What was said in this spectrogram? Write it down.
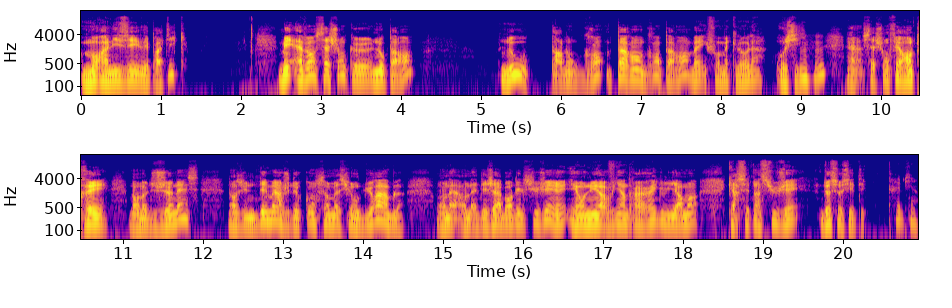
moraliser les pratiques. Mais avant, sachant que nos parents, nous, pardon, grands parents, grands-parents, ben, il faut mettre le holà aussi. Mhm. Hein, sachons faire entrer dans notre jeunesse dans une démarche de consommation durable. On a, on a déjà abordé le sujet hein, et on y reviendra régulièrement car c'est un sujet de société. Très bien.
